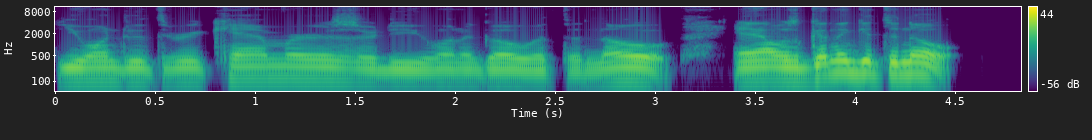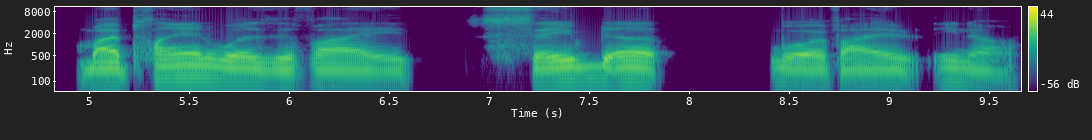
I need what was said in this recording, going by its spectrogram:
do you want to do three cameras or do you want to go with the note? And I was gonna get the note. My plan was if I saved up, well, if I, you know,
